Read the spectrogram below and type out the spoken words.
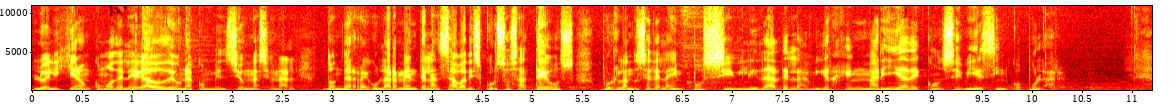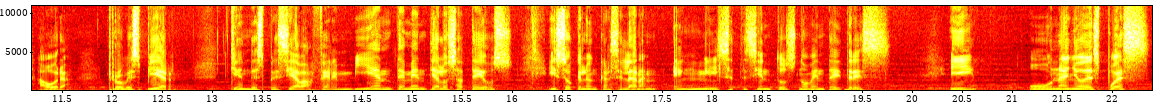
lo eligieron como delegado de una convención nacional donde regularmente lanzaba discursos ateos, burlándose de la imposibilidad de la Virgen María de concebir sin copular. Ahora, Robespierre, quien despreciaba fervientemente a los ateos, hizo que lo encarcelaran en 1793 y un año después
